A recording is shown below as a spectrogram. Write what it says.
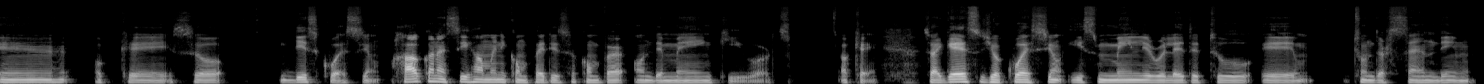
uh, okay, so this question: How can I see how many competitors convert on the main keywords? Okay, so I guess your question is mainly related to um, to understanding.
